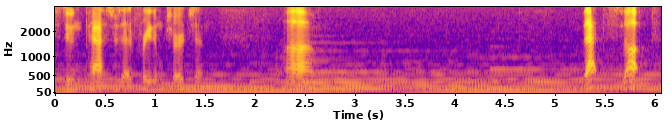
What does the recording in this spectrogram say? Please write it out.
student pastors at Freedom Church, and um, that sucked.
